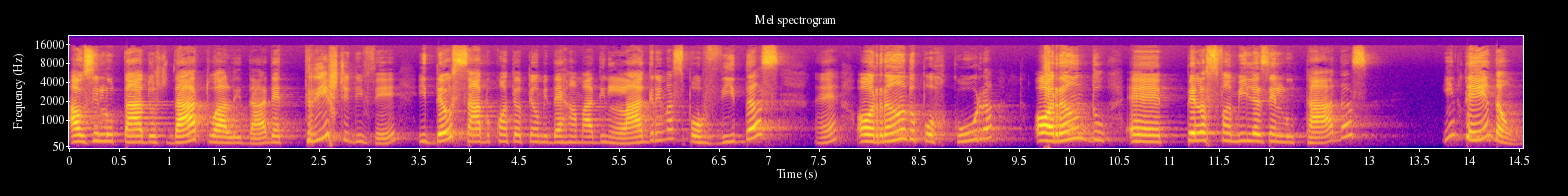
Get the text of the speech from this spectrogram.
Aos ilutados da atualidade, é triste de ver, e Deus sabe o quanto eu tenho me derramado em lágrimas por vidas né? orando por cura, orando é, pelas famílias enlutadas. Entendam,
